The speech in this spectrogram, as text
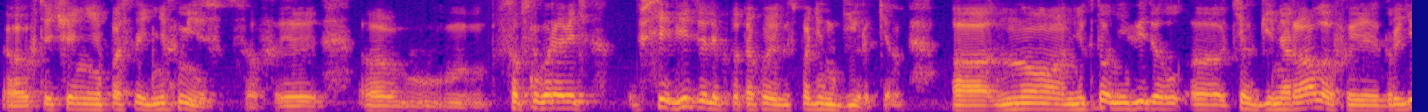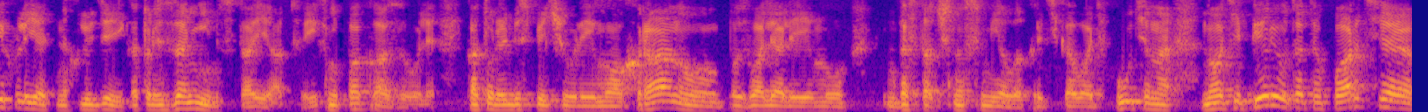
э, в течение последних месяцев. И, собственно говоря, ведь все видели, кто такой господин Гиркин, но никто не видел тех генералов и других влиятельных людей, которые за ним стоят, их не показывали, которые обеспечивали ему охрану, позволяли ему достаточно смело критиковать Путина. Ну а теперь теперь вот эта партия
